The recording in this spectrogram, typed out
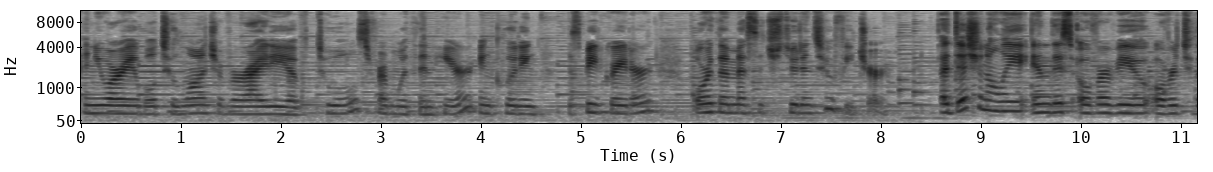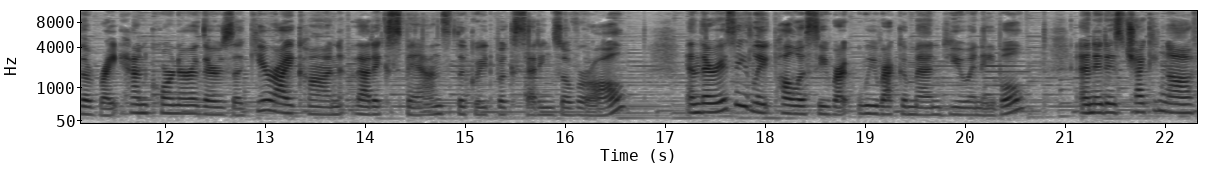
and you are able to launch a variety of tools from within here, including the speed grader or the message students who feature. Additionally, in this overview, over to the right hand corner, there's a gear icon that expands the gradebook settings overall. And there is a late policy re we recommend you enable, and it is checking off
